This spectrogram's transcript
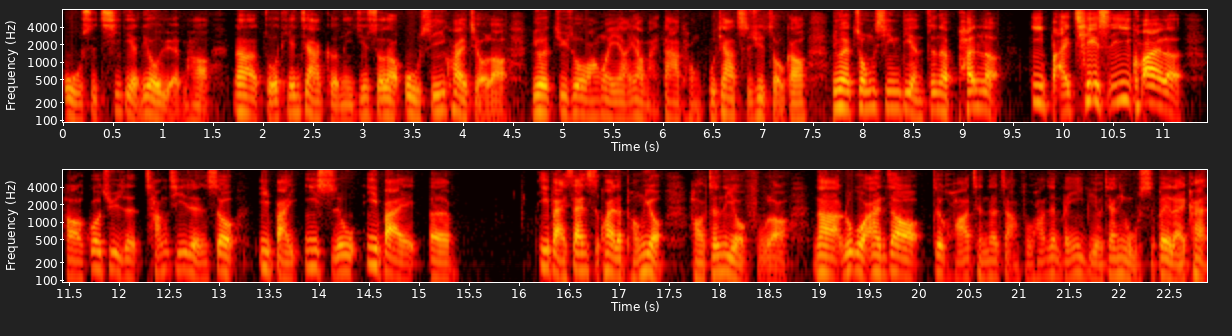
五十七点六元哈，那昨天价格呢已经收到五十一块九了，因为据说王伟阳要买大同，股价持续走高。另外，中心店真的喷了一百七十一块了，好，过去忍长期忍受一百一十五一百呃。一百三十块的朋友，好，真的有福了。那如果按照这个华晨的涨幅，华晨本益比有将近五十倍来看，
